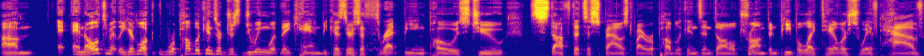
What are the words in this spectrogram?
Um, and ultimately here look republicans are just doing what they can because there's a threat being posed to stuff that's espoused by republicans and donald trump and people like taylor swift have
